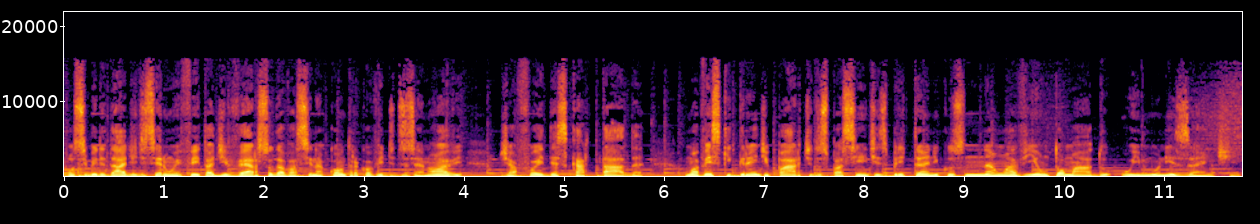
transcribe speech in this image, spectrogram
possibilidade de ser um efeito adverso da vacina contra a Covid-19 já foi descartada, uma vez que grande parte dos pacientes britânicos não haviam tomado o imunizante.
